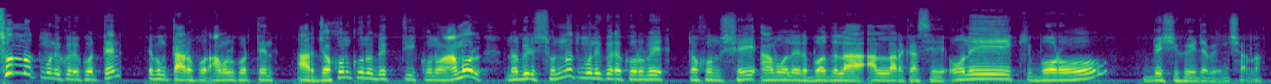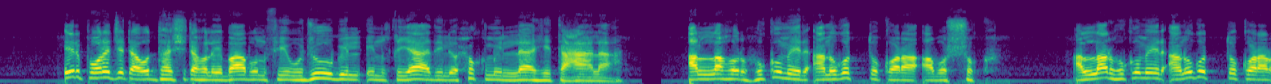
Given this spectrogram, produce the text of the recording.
সুন্নত মনে করে করতেন এবং তার উপর আমল করতেন। আর যখন কোনো ব্যক্তি কোনো আমল নবীর সুন্নত মনে করে করবে, তখন সেই আমলের বদলা আল্লাহর কাছে অনেক বড় বেশি হয়ে যাবে ইনশাল্লাহ এরপরে যেটা অধ্যায় সেটা হলে বাবুন ফি উজুবিল ইনকিয়াদিল হুকমিল্লাহি তাআলা। আল্লাহর হুকুমের আনুগত্য করা আবশ্যক। আল্লাহর হুকুমের আনুগত্য করার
